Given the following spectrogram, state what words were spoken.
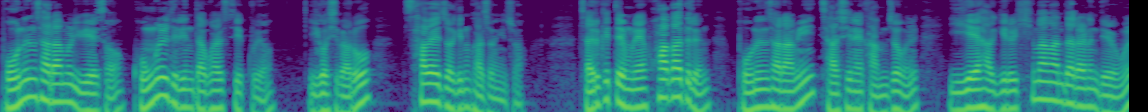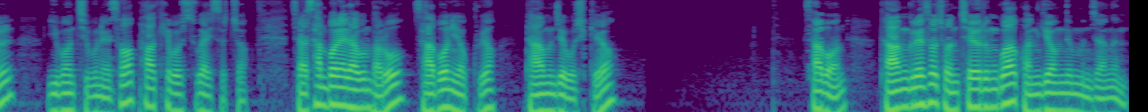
보는 사람을 위해서 공을 들인다고 할 수 있고요. 이것이 바로 사회적인 과정이죠. 자, 이렇기 때문에 화가들은 보는 사람이 자신의 감정을 이해하기를 희망한다라는 내용을 이번 지문에서 파악해 볼 수가 있었죠. 자, 3번의 답은 바로 4번이었고요. 다음 문제 보실게요. 4번. 다음 글에서 전체 흐름과 관계없는 문장은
